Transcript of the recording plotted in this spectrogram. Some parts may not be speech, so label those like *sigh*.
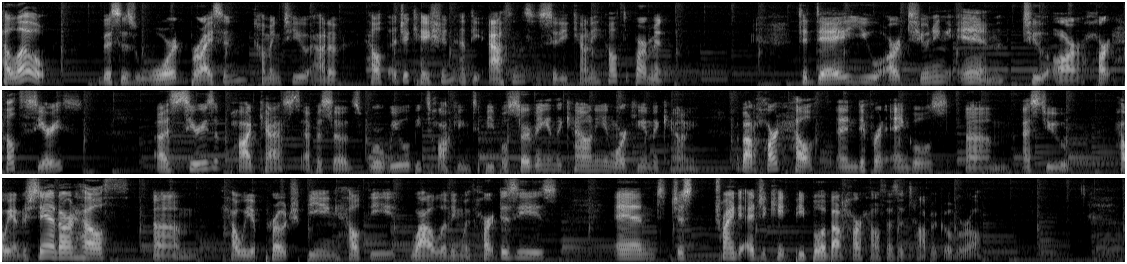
Hello, this is Ward Bryson coming to you out of Health Education at the Athens City County Health Department. Today, you are tuning in to our Heart Health series, a series of podcast episodes where we will be talking to people serving in the county and working in the county about heart health and different angles um, as to how we understand heart health, um, how we approach being healthy while living with heart disease, and just trying to educate people about heart health as a topic overall.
